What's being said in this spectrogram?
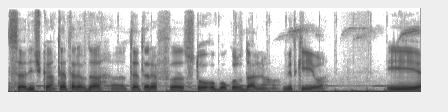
це річка Тетерев, да? е, Тетерев е, з того боку, з дальнього, від Києва. І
